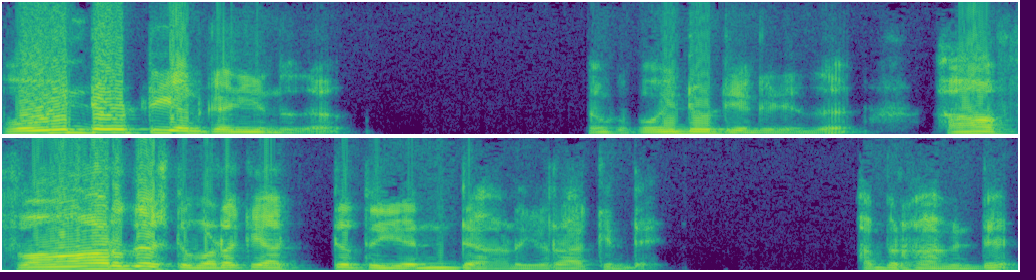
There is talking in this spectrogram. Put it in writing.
പോയിന്റ് ഔട്ട് ചെയ്യാൻ കഴിയുന്നത് നമുക്ക് പോയിന്റ് ഔട്ട് ചെയ്യാൻ കഴിയുന്നത് ആ ഫാർദസ്റ്റ് വടക്കേ അറ്റത്തെ എൻഡാണ് ഇറാഖിന്റെ അബ്രഹാമിന്റെ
